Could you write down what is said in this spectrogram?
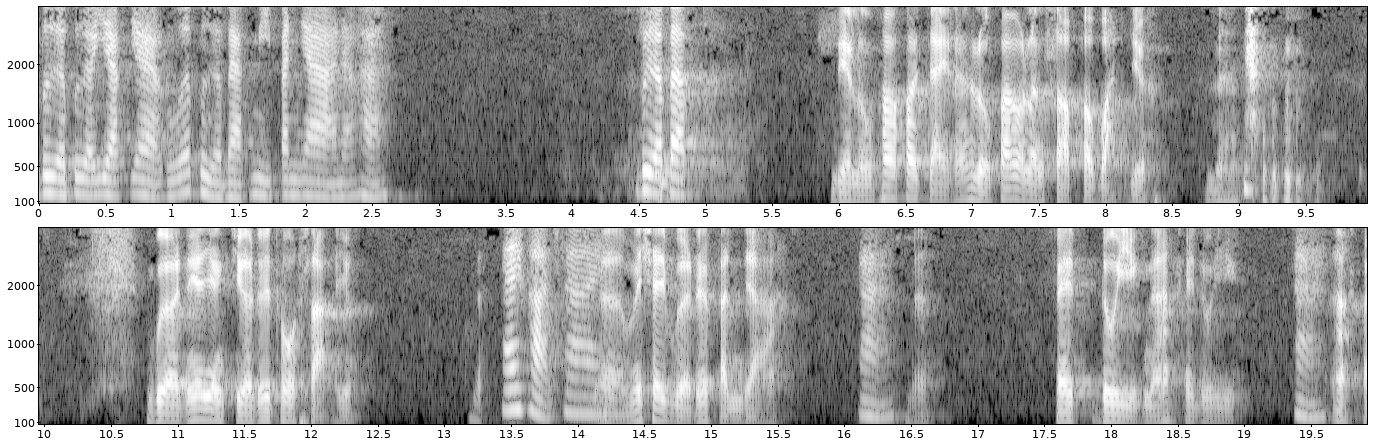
เบื่อเบื่ออยากอยากหรือว่าเบื่อแบบมีปัญญานะคะ เบื่อแบบ เดี๋ยวหลวงพ่อเข้าใจนะหลวงพ่อกำลังสอบประวัติอยู่นะเบื่อเนี่ยยังเจือด้วยโทสะอยู่ ใช่ค่ะใช่เออไม่ใช่เบื่อด้วยปัญญาค่ะนะไปดูอีกนะ ไปดูอีกค่ะอะไป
